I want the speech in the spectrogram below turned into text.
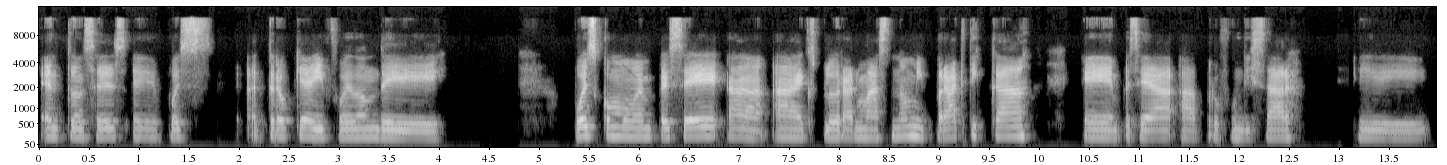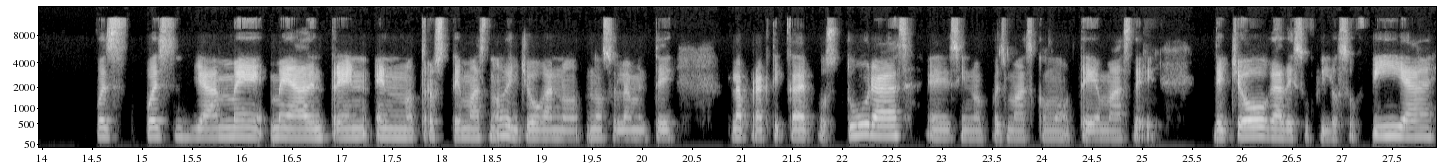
Entonces, eh, pues eh, creo que ahí fue donde, pues como empecé a, a explorar más, ¿no? Mi práctica, eh, empecé a, a profundizar. pues, pues ya me, me adentré en, en otros temas, ¿no? Del yoga, no, no solamente la práctica de posturas, eh, sino pues más como temas de, de yoga, de su filosofía,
